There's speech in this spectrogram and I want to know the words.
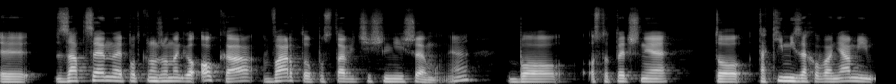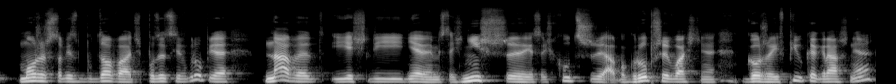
y, za cenę podkrążonego oka warto postawić się silniejszemu, nie? bo ostatecznie to takimi zachowaniami możesz sobie zbudować pozycję w grupie, nawet jeśli, nie wiem, jesteś niższy, jesteś chudszy albo grubszy właśnie, gorzej w piłkę grasz, nie?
